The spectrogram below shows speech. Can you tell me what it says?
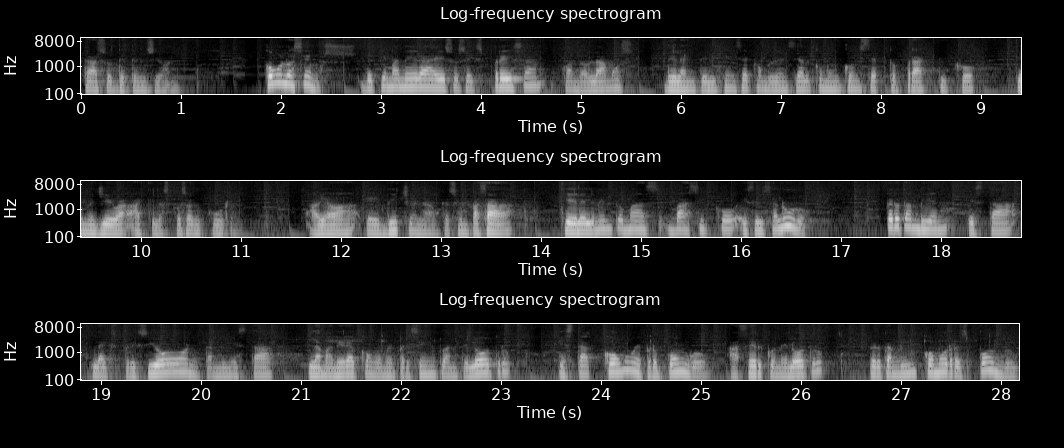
trazos de tensión. ¿Cómo lo hacemos? ¿De qué manera eso se expresa cuando hablamos de la inteligencia convivencial como un concepto práctico que nos lleva a que las cosas ocurran? Había eh, dicho en la ocasión pasada que el elemento más básico es el saludo, pero también está la expresión, también está la manera como me presento ante el otro, está cómo me propongo hacer con el otro, pero también cómo respondo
